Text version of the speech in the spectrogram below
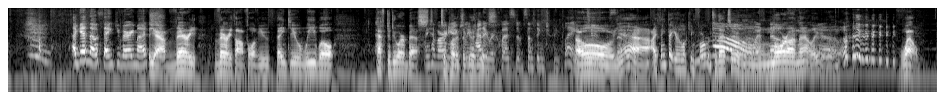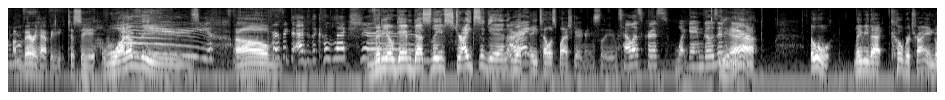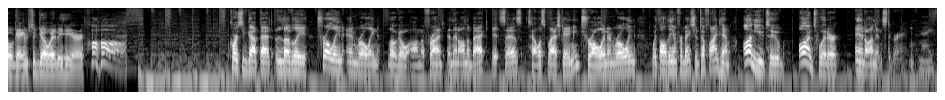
Again, though, thank you very much. Yeah, very, very thoughtful of you. Thank you. We will have to do our best We have to already put it to actually good had a request of something to be played. Oh, too, so- yeah. I think that you're looking forward to that too. No, Mm, More on that later. no. Well, I'm very happy to see one of these. Oh, Perfect to add to the collection. video game dust sleeve strikes again All with right. a Telesplash gaming sleeve. Tell us, Chris, what game goes in here? Yeah. Ooh, maybe that Cobra Triangle game should go in here. here? Oh, Of course, you've got that lovely trolling and rolling logo on the front, and then on the back it says Telesplash Gaming, trolling and rolling, with all the information to find him on YouTube, on Twitter, and on Instagram. nice.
